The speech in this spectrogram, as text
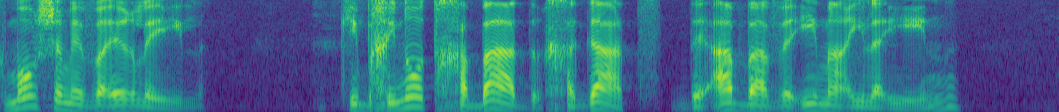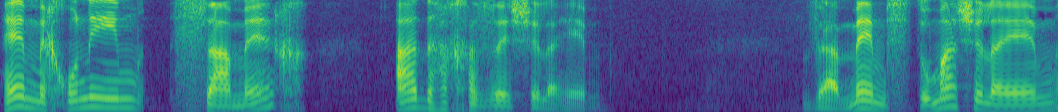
כמו שמבאר לעיל, כי בחינות חב"ד, חגת, דאבא ואימא עילאין, הם מכונים סמך עד החזה שלהם. והמם סתומה שלהם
